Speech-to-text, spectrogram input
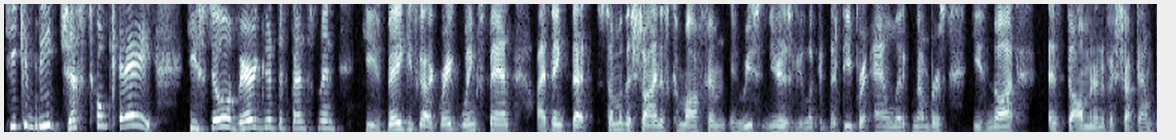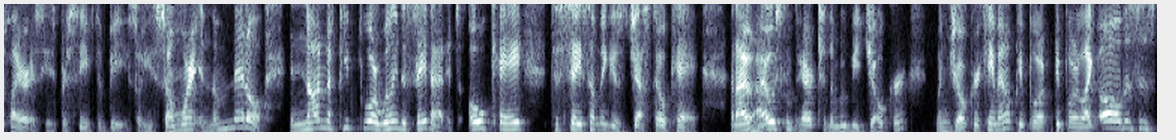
He can be just okay. He's still a very good defenseman. He's big. He's got a great wingspan. I think that some of the shine has come off him in recent years. If you look at the deeper analytic numbers, he's not as dominant of a shutdown player as he's perceived to be. So he's somewhere in the middle, and not enough people are willing to say that. It's okay to say something is just okay. And I, mm-hmm. I always compare it to the movie Joker. When Joker came out, people are people are like, "Oh, this is."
